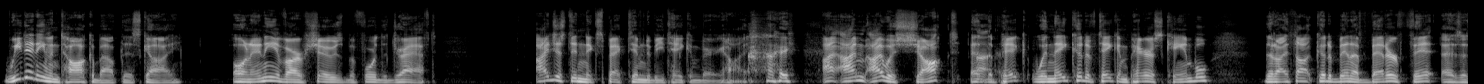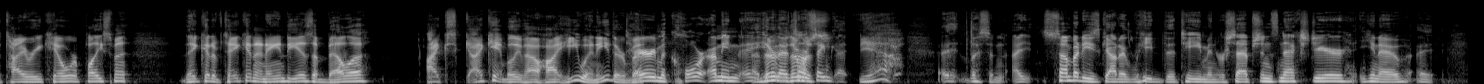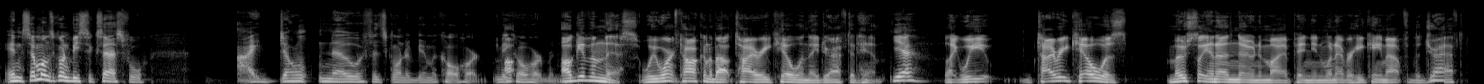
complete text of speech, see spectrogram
We didn't even talk about this guy on any of our shows before the draft. I just didn't expect him to be taken very high. I, I, I'm I was shocked at the pick when they could have taken Parris Campbell, that I thought could have been a better fit as a Tyreek Hill replacement. They could have taken an Andy Isabella. I, I can't believe how high he went either. But Terry McLaurin. I mean, uh, there, even though there was same, uh, yeah. Uh, listen, I, somebody's got to lead the team in receptions next year, you know, uh, and someone's going to be successful. I don't know if it's going to be Mecole Hard, Mecole Hardman. I'll give him this. We weren't talking about Tyreek Hill when they drafted him. yeah, Like we, Tyreek Hill was mostly an unknown in my opinion. Whenever he came out for the draft,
